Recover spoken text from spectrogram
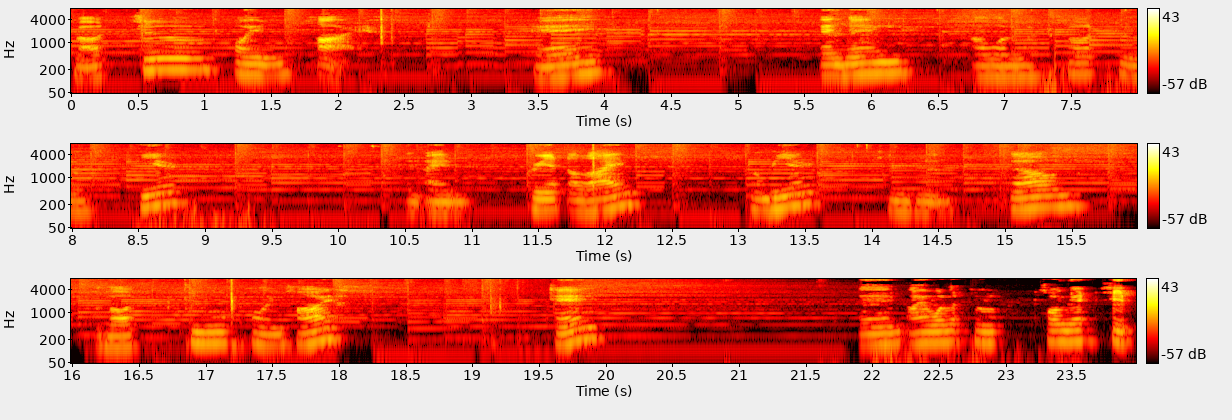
about 2.5 okay? And then I want to go to here. And I create a line from here. To the down about 2.5 okay? And I wanted to connect it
